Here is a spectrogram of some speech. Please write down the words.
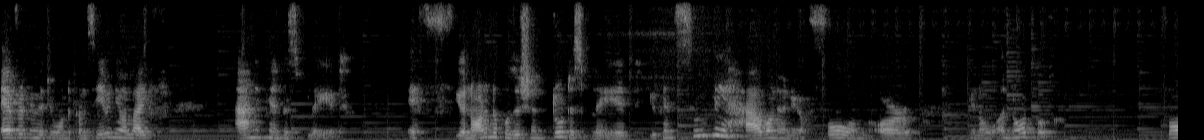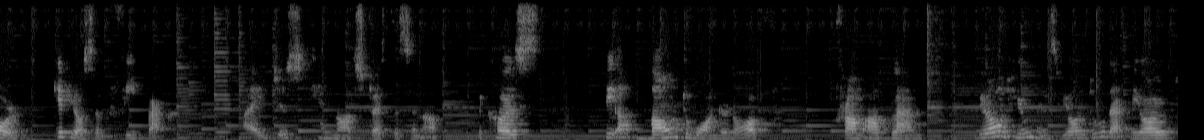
everything that you want to conceive in your life, and you can display it if you're not in a position to display it you can simply have one on your phone or you know a notebook four give yourself feedback. I just cannot stress this enough because we are bound to wander off from our plan. We're all humans. We all do that. We all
